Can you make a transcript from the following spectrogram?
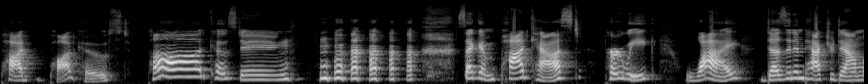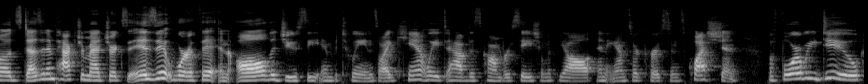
pod podcast podcasting second podcast per week. Why? Does it impact your downloads? Does it impact your metrics? Is it worth it? And all the juicy in between. So I can't wait to have this conversation with y'all and answer Kirsten's question. Before we do,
